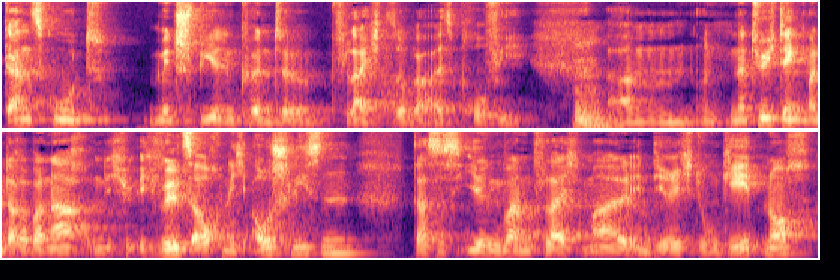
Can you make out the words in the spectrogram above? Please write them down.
ganz gut mitspielen könnte, vielleicht sogar als Profi. Mhm. Ähm, und natürlich denkt man darüber nach und ich, ich will es auch nicht ausschließen, dass es irgendwann vielleicht mal in die Richtung geht noch.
